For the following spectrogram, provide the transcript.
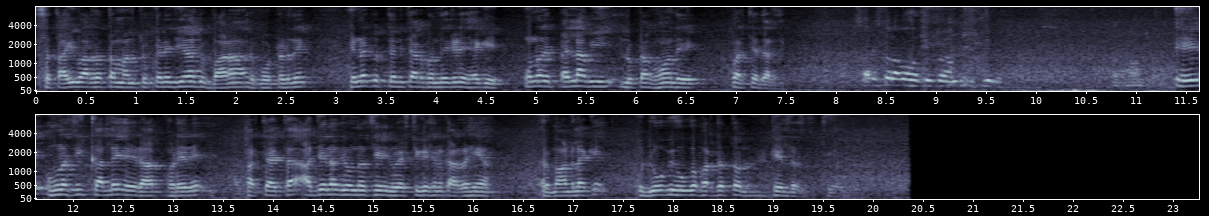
27 ਵਾਰਦਾਤਾਂ ਮੰਨ ਚੁੱਕੇ ਨੇ ਜਿਨ੍ਹਾਂ ਚੋਂ 12 ਰਿਪੋਰਟਡ ਨੇ। ਇਹਨਾਂ ਚੋਂ ਤਿੰਨ ਚਾਰ ਬੰਦੇ ਜਿਹੜੇ ਹੈਗੇ ਉਹਨਾਂ ਦੇ ਪਹਿਲਾਂ ਵੀ ਲੁੱਟਾਂ ਖੋਹਾਂ ਦੇ ਪਰਚੇ ਦਰਜ। ਸਰ ਇਸ ਤੋਂ ਇਲਾਵਾ ਹੋਰ ਕੋਈ ਬਰਾਮਦ ਕੀਤੀ ਹੈ ਇਹ ਹੁਣ ਅਸੀਂ ਕੱਲ੍ਹ ਇਹ ਰਾਤ ਫੜੇ ਨੇ। ਪਰਚਾ ਦਿੱਤਾ। ਅੱਜ ਇਹਨਾਂ ਦੀ ਹੁਣ ਅਸੀਂ ਇਨਵੈਸਟੀਗੇਸ਼ਨ ਕਰ ਰਹੇ ਹਾਂ। ਰਿਮਾਂਡ ਲੈ ਕੇ ਉਹ ਜੋ ਵੀ ਹੋਊਗਾ ਫਰਦਰ ਤੁਹਾਨੂੰ ਡਿਟੇਲ ਦੱਸ ਦਿੱਤੀ ਹੈ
